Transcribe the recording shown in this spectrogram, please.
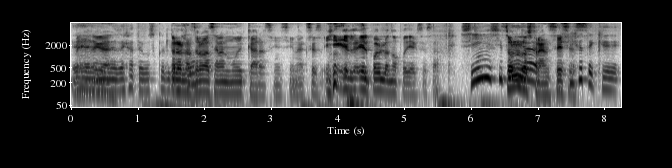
Verga. Eh, déjate busco el Pero dato. las drogas eran muy caras y sin acceso. Y el, el pueblo no podía accesar. Sí, sí. Solo podía- los franceses. Fíjate que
